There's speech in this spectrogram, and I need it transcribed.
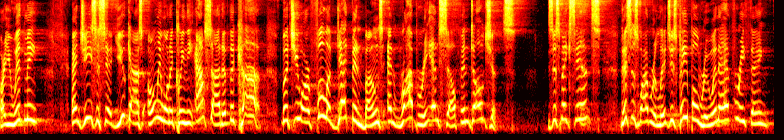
Are you with me? And Jesus said, You guys only want to clean the outside of the cup but you are full of deadbend bones and robbery and self indulgence. Does this make sense? This is why religious people ruin everything,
